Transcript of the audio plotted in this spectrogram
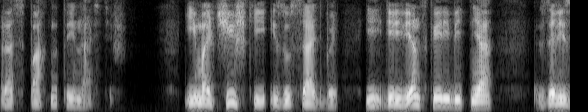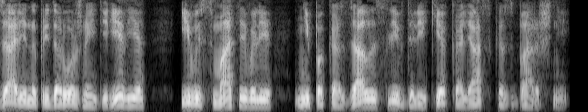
распахнутые настежь. И мальчишки из усадьбы, и деревенская ребятня залезали на придорожные деревья и высматривали не показалась ли вдалеке коляска с барышней.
